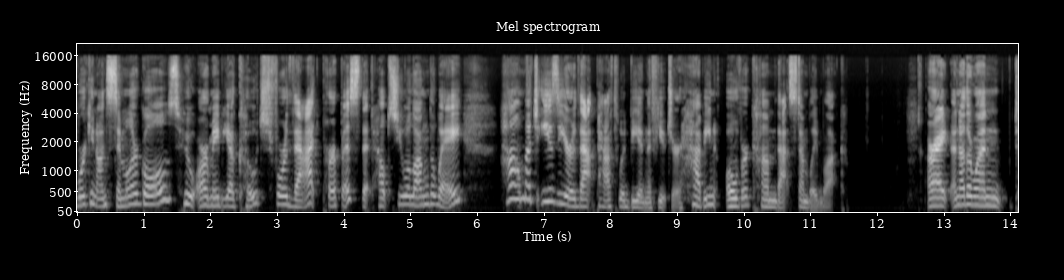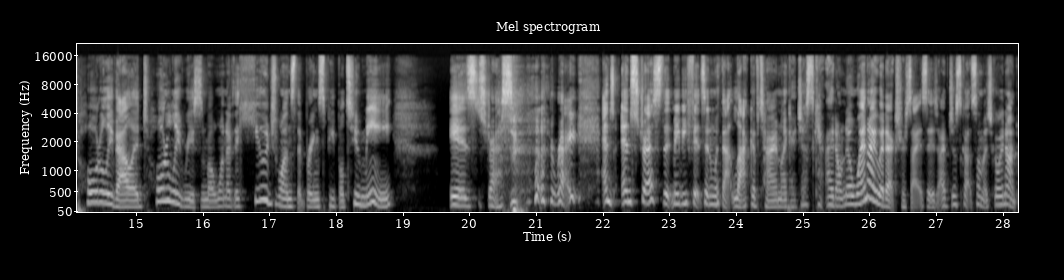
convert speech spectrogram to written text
working on similar goals who are maybe a coach for that purpose that helps you along the way how much easier that path would be in the future, having overcome that stumbling block. All right, another one, totally valid, totally reasonable. One of the huge ones that brings people to me is stress right and and stress that maybe fits in with that lack of time like i just can't i don't know when i would exercise i've just got so much going on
